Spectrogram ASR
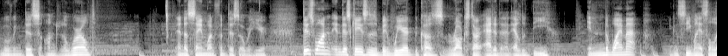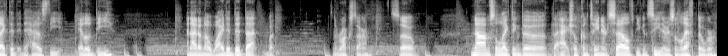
moving this under the world, and the same one for this over here. This one, in this case, is a bit weird because Rockstar added an LOD in the Y map. You can see when it's selected, it has the LOD. And I don't know why they did that, but the Rockstar. So now I'm selecting the, the actual container itself. You can see there's a leftover.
